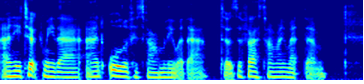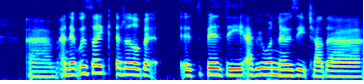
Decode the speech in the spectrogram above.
and he took me there and all of his family were there. So it was the first time I met them. Um and it was like a little bit it's busy, everyone knows each other,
